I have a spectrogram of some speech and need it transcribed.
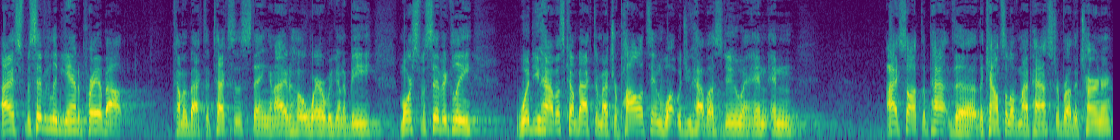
I specifically began to pray about coming back to Texas, staying in Idaho, where are we going to be? More specifically, would you have us come back to Metropolitan? What would you have us do? And, and I sought the, the, the counsel of my pastor, Brother Turner.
